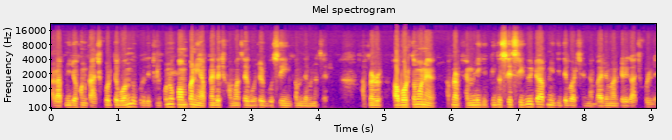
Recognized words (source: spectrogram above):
আর আপনি যখন কাজ করতে বন্ধ করে দিচ্ছেন, কোনো কোম্পানি আপনাকে ছ মাস, এক বছর বসে ইনকাম দেবে না স্যার আপনার অবর্তমানে আপনার ফ্যামিলিকে কিন্তু সেই সিকিউরিটি আপনি দিতে পারছেন না বাইরের মার্কেটে কাজ করলে।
